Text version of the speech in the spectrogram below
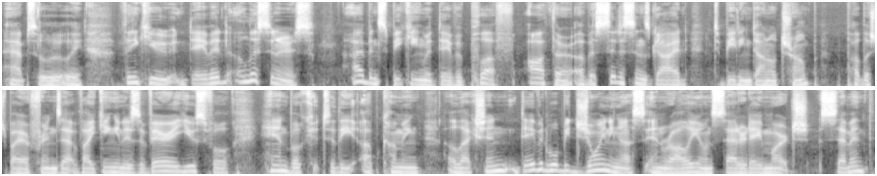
Absolutely. Thank you, David. Listeners, I've been speaking with David Plouffe, author of A Citizen's Guide to Beating Donald Trump, published by our friends at Viking. It is a very useful handbook to the upcoming election. David will be joining us in Raleigh on Saturday, March 7th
